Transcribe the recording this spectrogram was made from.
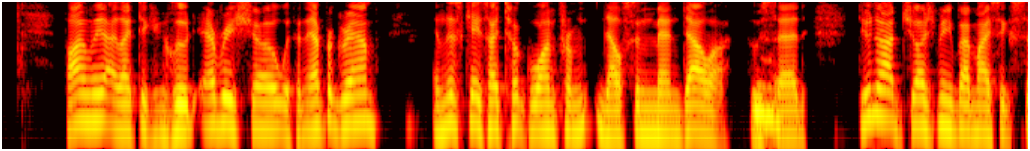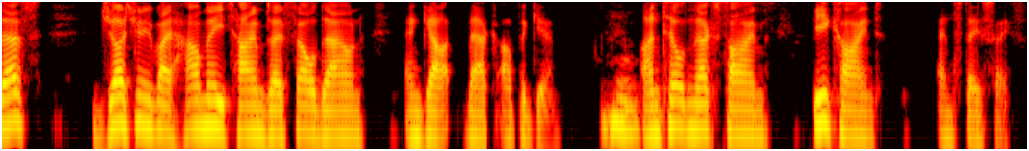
Finally, I like to conclude every show with an epigram. In this case, I took one from Nelson Mandela, who mm-hmm. said, Do not judge me by my success, judge me by how many times I fell down and got back up again. Mm-hmm. Until next time, be kind and stay safe.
